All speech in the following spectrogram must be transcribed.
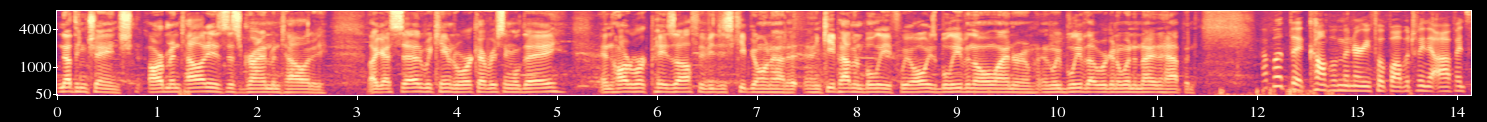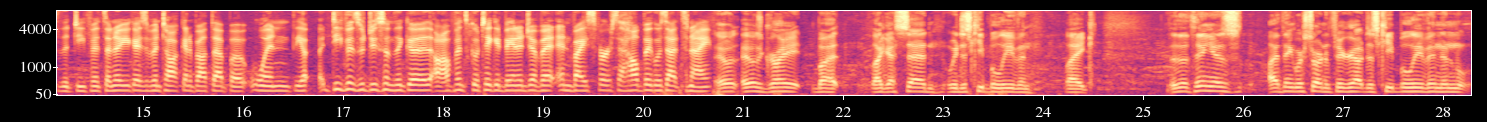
nothing changed. Our mentality is this grind mentality. Like I said, we came to work every single day, and hard work pays off if you just keep going at it and keep having belief. We always believe in the whole line room, and we believe that we're going to win tonight, and it happened. How about the complementary football between the offense and the defense? I know you guys have been talking about that, but when the uh, defense would do something good, the offense go take advantage of it, and vice versa. How big was that tonight? It was, it was great, but like I said, we just keep believing. Like the thing is, I think we're starting to figure out just keep believing and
